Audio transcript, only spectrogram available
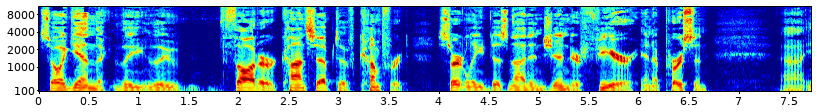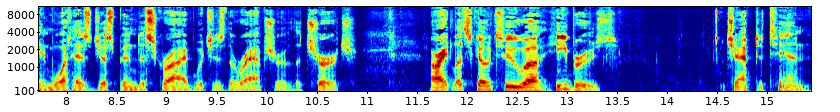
So again, the, the, the thought or concept of comfort certainly does not engender fear in a person uh, in what has just been described, which is the rapture of the church. All right, let's go to uh, Hebrews chapter 10.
